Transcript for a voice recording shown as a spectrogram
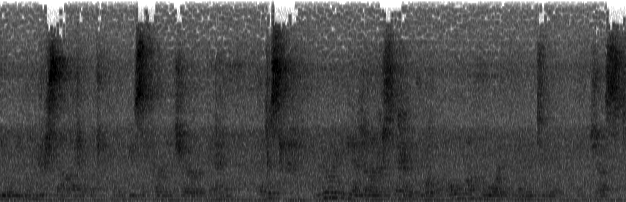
feel the underside of a, of a piece of furniture. And I just really began to understand that there was a whole lot more that went into it than just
